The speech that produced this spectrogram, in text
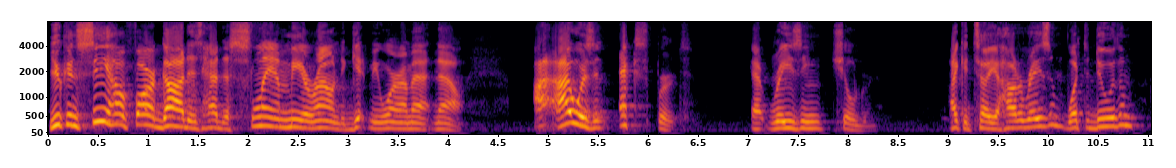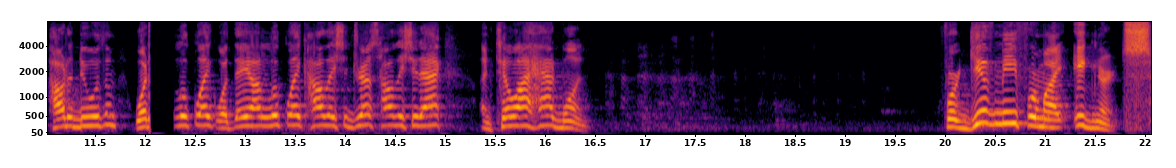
You can see how far God has had to slam me around to get me where I'm at now. I, I was an expert at raising children. I could tell you how to raise them, what to do with them, how to do with them, what they look like, what they ought to look like, how they should dress, how they should act, until I had one. Forgive me for my ignorance.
